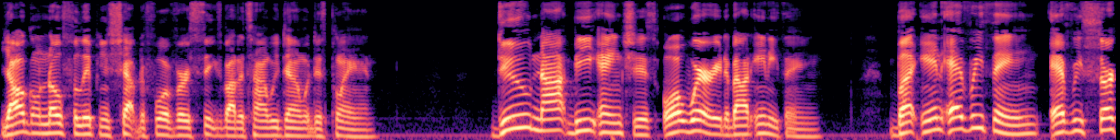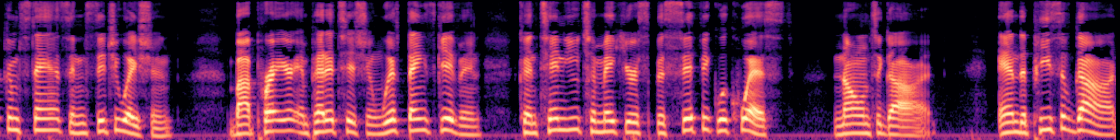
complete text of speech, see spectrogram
Y'all gonna know Philippians chapter 4, verse 6 by the time we done with this plan. Do not be anxious or worried about anything, but in everything, every circumstance and situation, by prayer and petition with thanksgiving, Continue to make your specific request known to God. And the peace of God,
